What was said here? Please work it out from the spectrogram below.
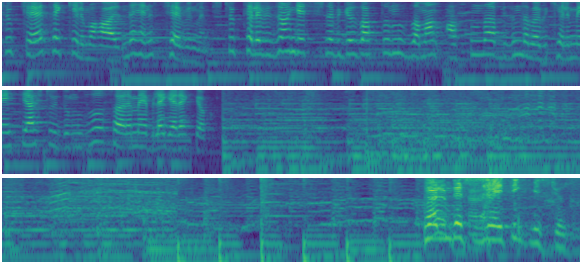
Türkçe'ye tek kelime halinde henüz çevrilmemiş. Türk televizyon geçmişine bir göz attığımız zaman aslında bizim de böyle bir kelimeye ihtiyaç duyduğumuzu söylemeye bile gerek yok. Bölümde siz reyting mi istiyorsunuz?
